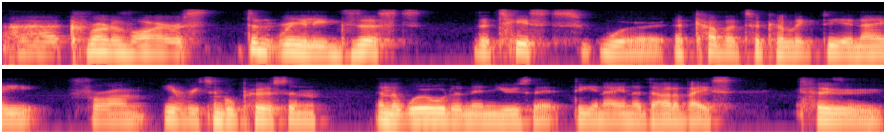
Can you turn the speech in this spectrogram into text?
uh, coronavirus didn't really exist. The tests were a cover to collect DNA from every single person in the world, and then use that DNA in a database to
